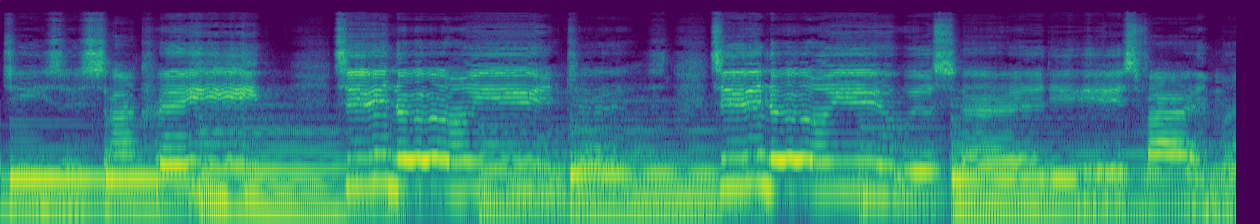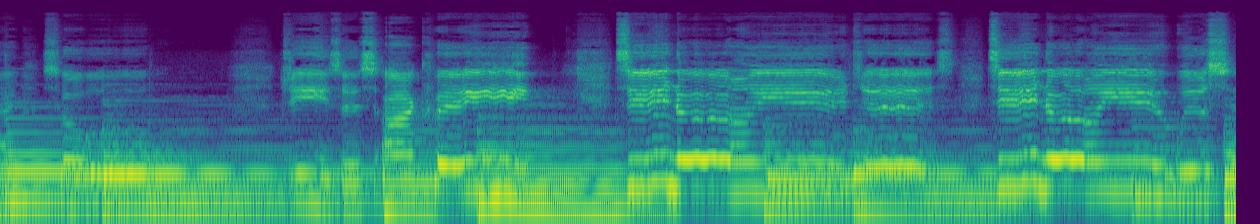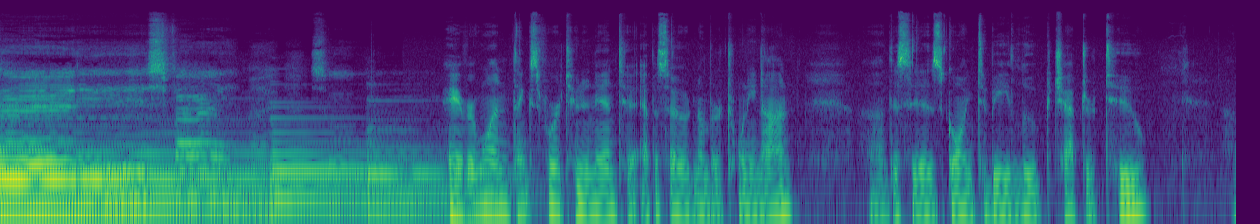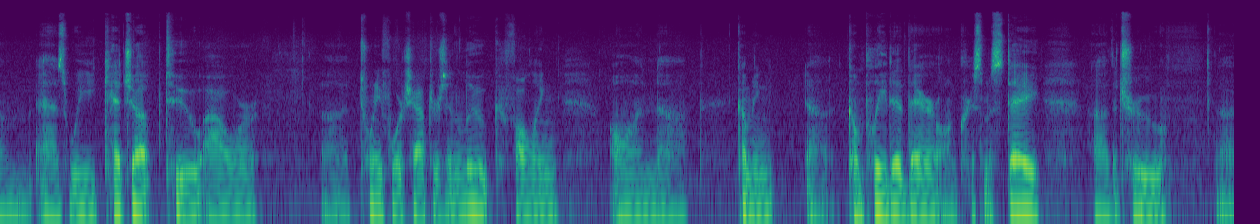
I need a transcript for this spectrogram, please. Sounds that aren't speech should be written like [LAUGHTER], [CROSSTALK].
Jesus, I crave to know you just to know you will satisfy my soul. Jesus, I crave Hey everyone, thanks for tuning in to episode number 29. Uh, this is going to be Luke chapter 2 um, as we catch up to our uh, 24 chapters in Luke, falling on uh, coming uh, completed there on Christmas Day, uh, the true uh,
